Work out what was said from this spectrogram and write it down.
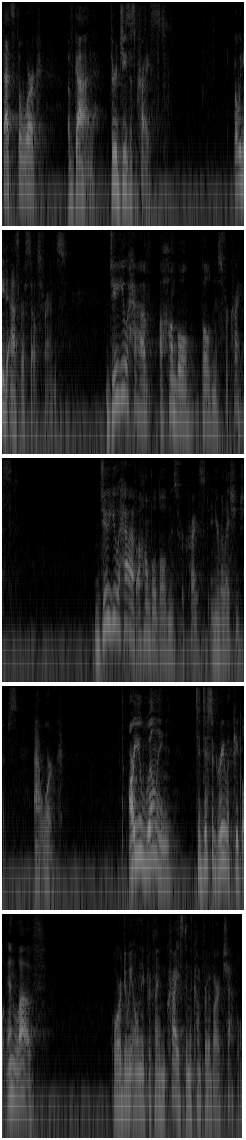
That's the work of God through Jesus Christ. But we need to ask ourselves, friends do you have a humble boldness for Christ? Do you have a humble boldness for Christ in your relationships, at work? Are you willing to disagree with people in love? Or do we only proclaim Christ in the comfort of our chapel?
